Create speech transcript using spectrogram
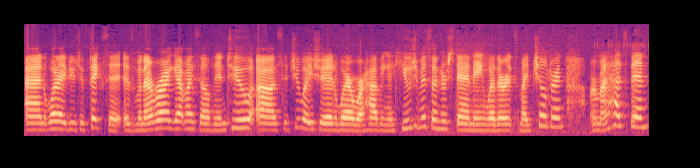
And what I do to fix it is whenever I get myself into a situation where we're having a huge misunderstanding, whether it's my children or my husband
